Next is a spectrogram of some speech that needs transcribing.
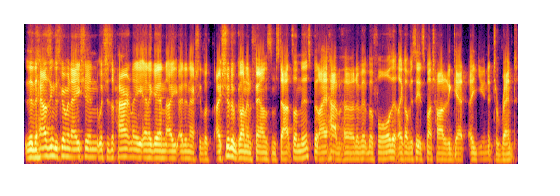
the, the housing discrimination, which is apparently, and again, I, I didn't actually look, I should have gone and found some stats on this, but I have heard of it before that, like, obviously it's much harder to get a unit to rent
